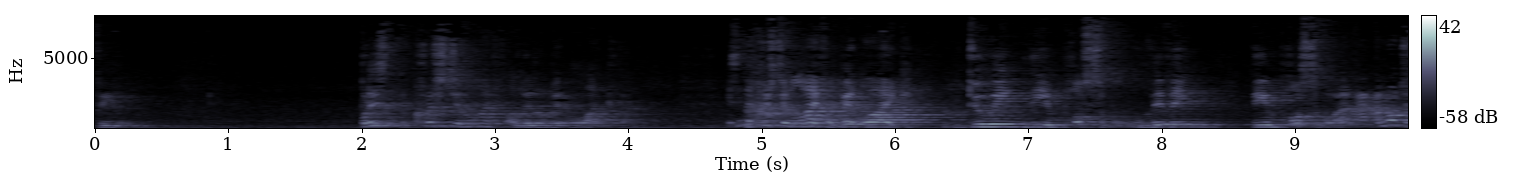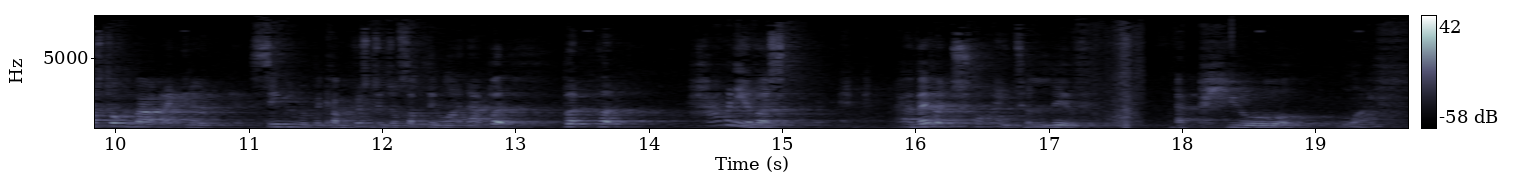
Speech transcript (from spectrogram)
feeling. But isn't the Christian life a little bit like that? Isn't the Christian life a bit like doing the impossible, living the impossible? I, am not just talking about like, you know, seeing we become Christians or something like that, but, but, but how many of us have ever tried to live a pure life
